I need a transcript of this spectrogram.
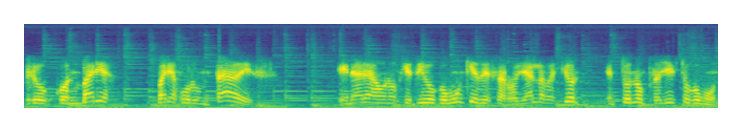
pero con varias, varias voluntades en aras a un objetivo común que es desarrollar la región en torno a un proyecto común.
